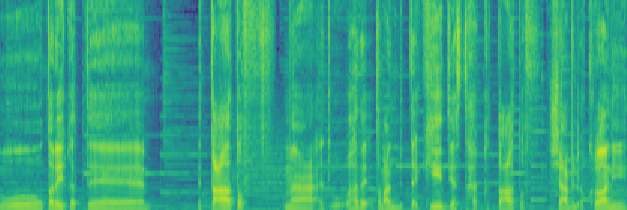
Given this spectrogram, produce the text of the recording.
وطريقة التعاطف مع وهذا طبعا بالتأكيد يستحق التعاطف. الشعب الأوكراني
